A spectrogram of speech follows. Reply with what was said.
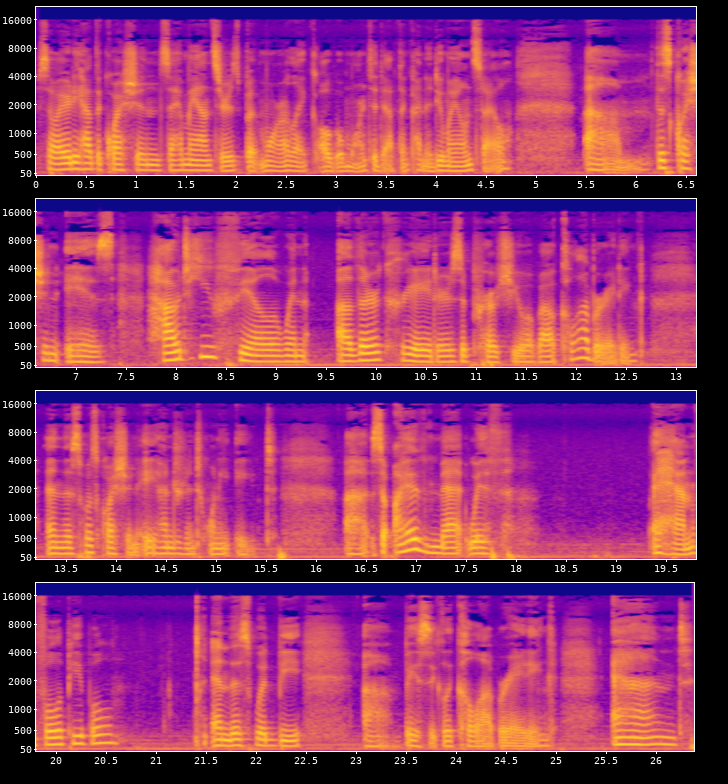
so I already have the questions, I have my answers, but more like I'll go more into depth and kind of do my own style. Um, this question is How do you feel when other creators approach you about collaborating? And this was question 828. Uh, so I have met with a handful of people, and this would be uh, basically collaborating. And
